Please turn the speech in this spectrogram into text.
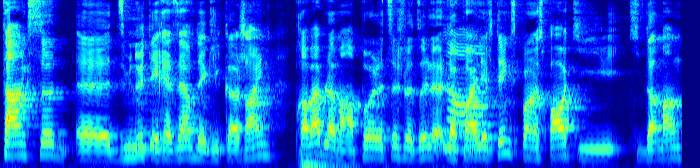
tant que ça euh, diminuer Mm. tes réserves de glycogène? Probablement pas, tu sais, je veux dire, le, le powerlifting, c'est pas un sport qui, qui demande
